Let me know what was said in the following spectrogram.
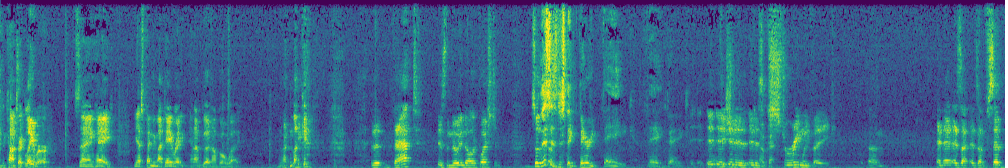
the contract laborer saying, "Hey, yes, pay me my day rate, and I'm good, and I'll go away." like it. Th- That is the million dollar question. So this is just a very vague, vague, vague. It, it, it is, it is Okay. extremely vague. Um, and as, I, as I've said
